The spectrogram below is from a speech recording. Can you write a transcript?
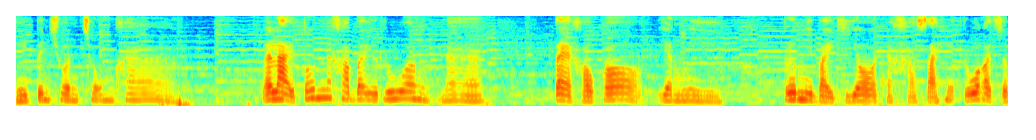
นี่เป็นชวนชมค่ะ หลายๆต้นนะคะใบร่วงนะคะแต่เขาก็ยังมี เริ่มมีใบที่ยอดนะคะ สาเหตุร่วงอาจจะ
